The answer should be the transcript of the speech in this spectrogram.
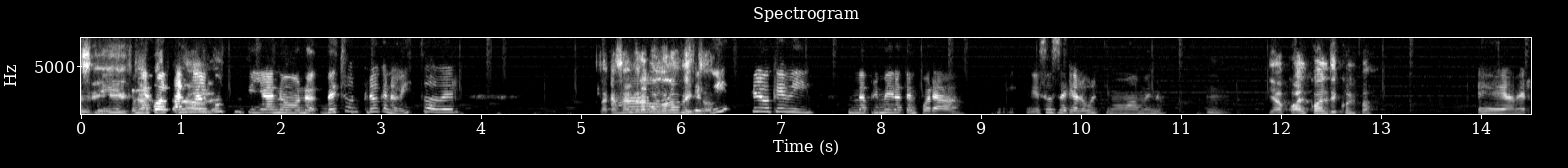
Sí, me tan gusto que ya no, no, De hecho, creo que no he visto, a ver, ¿La Casa del Dragón no lo has visto? Sí, creo que vi la primera temporada. Eso sería lo último, más o menos. Mm. ¿Ya cuál? ¿Cuál? Disculpa. Eh, a ver.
